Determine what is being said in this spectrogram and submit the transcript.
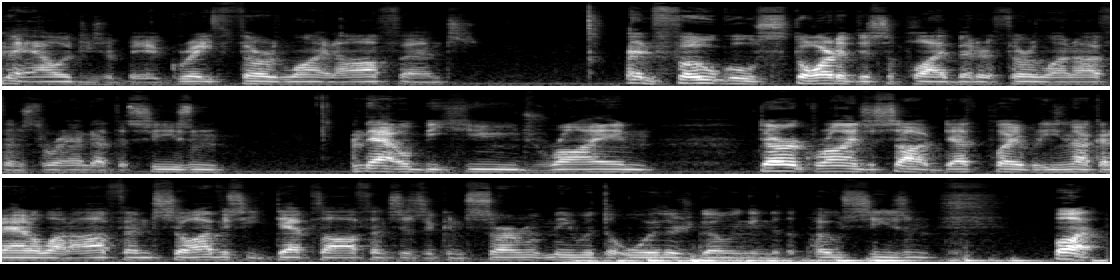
My allergies are big. Great third line offense, and Foegele started to supply better third line offense to round out the season. And that would be huge. Ryan. Derek Ryan's a solid depth player, but he's not going to add a lot of offense. So obviously, depth offense is a concern with me with the Oilers going into the postseason. But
